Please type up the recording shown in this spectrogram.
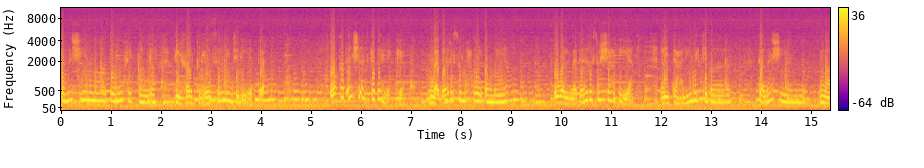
تمشيا مع طموح الثورة في خلق الإنسان الجديد وقد أنشأت كذلك مدارس محو الأمية والمدارس الشعبية لتعليم الكبار تمشيا مع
